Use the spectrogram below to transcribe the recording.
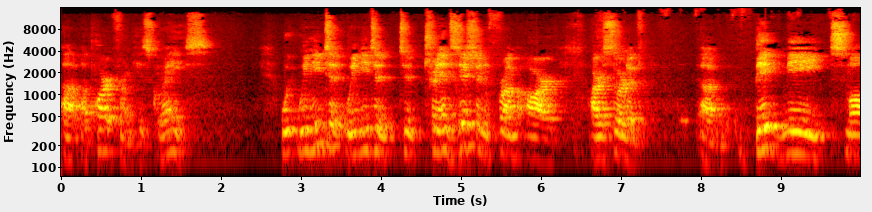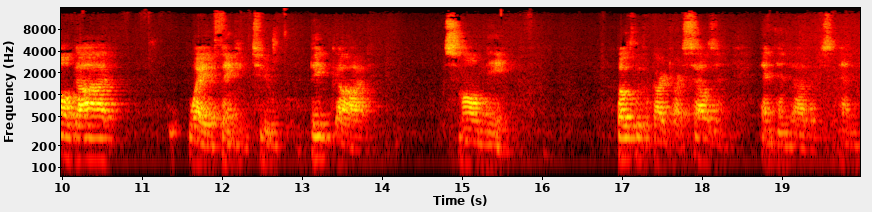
uh, apart from His grace. We, we, need to, we need to, to transition from our, our sort of uh, big me, small God way of thinking to big God, small me, both with regard to ourselves and, and, and others. And,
